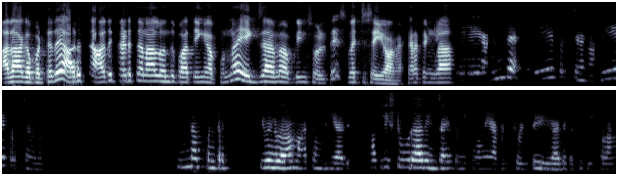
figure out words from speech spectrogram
அதாகப்பட்டது. அடுத்த அதுக்கு அடுத்த நாள் வந்து பாத்தீங்க அப்படின்னா எக்ஸாம் அப்படின்னு சொல்லிட்டு வச்சு செய்வாங்க. கரெக்ட்டுங்களா அதே அந்த பிரச்சனை தான் அதே பிரச்சனை தான். என்ன பண்றது? இவங்களெல்லாம் மாத்த முடியாது. அட்லீஸ்ட் டூராவது என்ஜாய் பண்ணிக்கோமே அப்படின்னு சொல்லிட்டு அதை பத்தி பேசலாம்.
